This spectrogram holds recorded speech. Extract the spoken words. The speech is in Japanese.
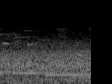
何?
